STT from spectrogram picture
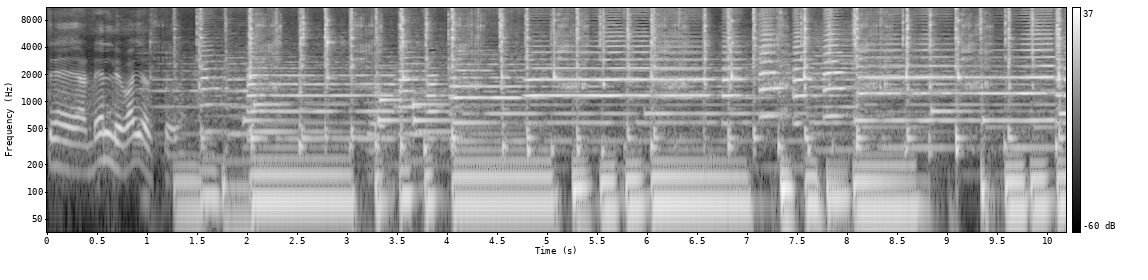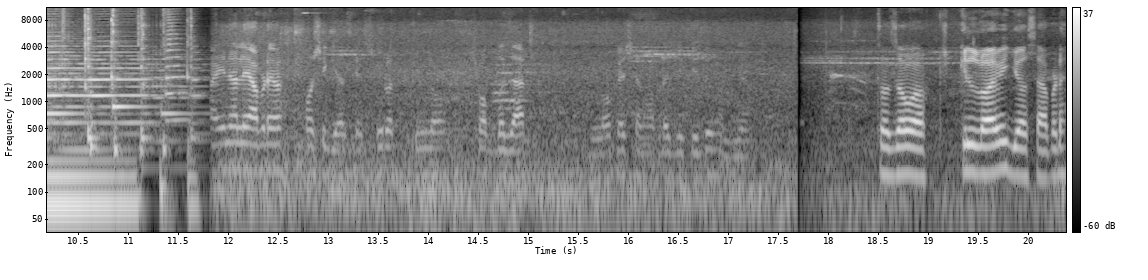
ત્યાં ડેલી વાય જ છે ફાઇનલી આપણે પહોંચી ગયા છીએ સુરત કિલ્લો ચોક બજાર. લોકેશન આપણે જે કીધું ત્યાં. તો જવો, કિલ્લો આવી ગયો છે આપણે.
